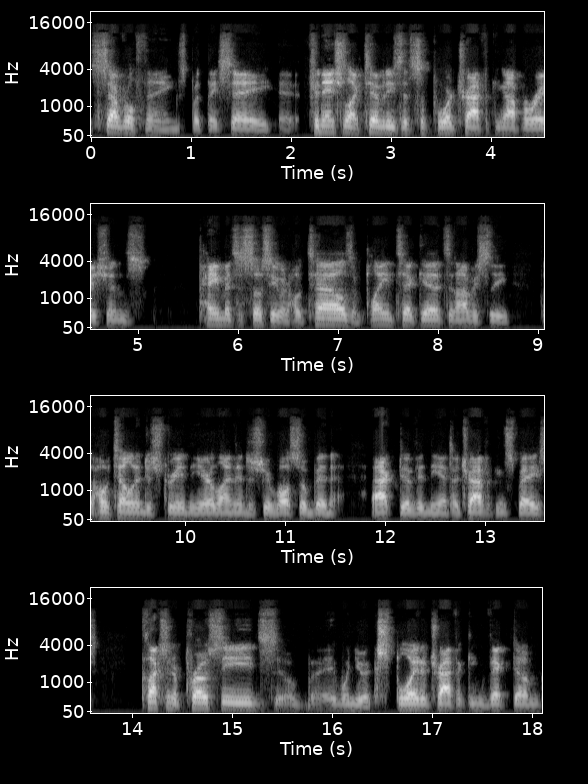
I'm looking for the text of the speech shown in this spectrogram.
several things, but they say uh, financial activities that support trafficking operations, payments associated with hotels and plane tickets, and obviously the hotel industry and the airline industry have also been active in the anti-trafficking space. Collection of proceeds when you exploit a trafficking victim,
